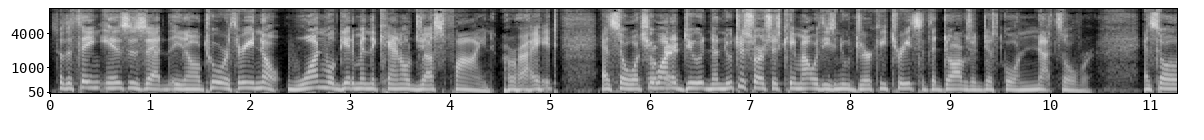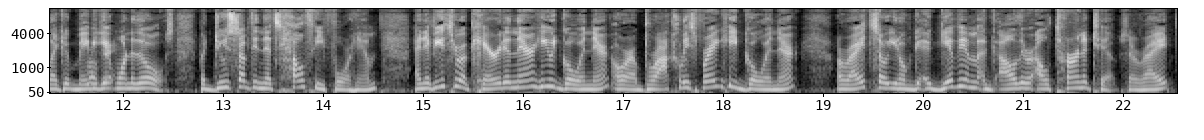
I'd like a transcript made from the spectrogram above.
So the thing is, is that, you know, two or three, no, one will get them in the kennel just fine. All right. And so what you want to do, the Nutrisource just came out with these new jerky treats that the dogs are just going nuts over. And so like maybe get one of those, but do something that's healthy for him. And if you threw a carrot in there, he would go in there or a broccoli sprig, he'd go in there. All right. So, you know, g- give him other alternatives. All right.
